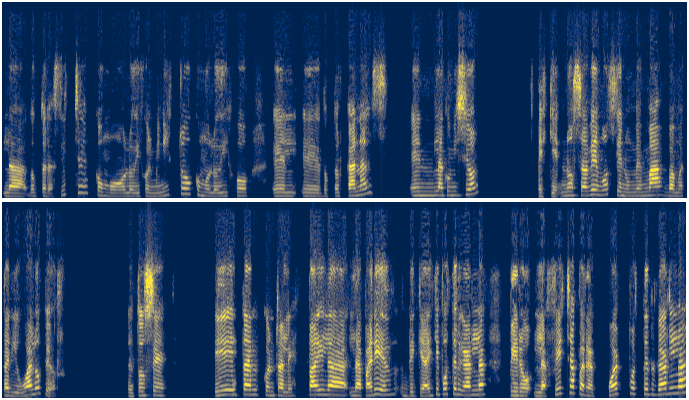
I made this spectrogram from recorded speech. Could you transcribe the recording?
la doctora Siche, como lo dijo el ministro, como lo dijo el eh, doctor Canals en la comisión, es que no sabemos si en un mes más vamos a estar igual o peor. Entonces, es estar contra la espalda la, pared de que hay que postergarla, pero la fecha para cuál postergarla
